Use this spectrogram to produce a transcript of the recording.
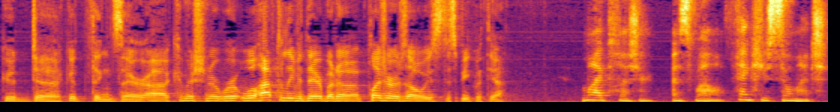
Good, uh, good things there. Uh, Commissioner, we're, we'll have to leave it there, but a pleasure as always to speak with you. My pleasure as well. Thank you so much.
